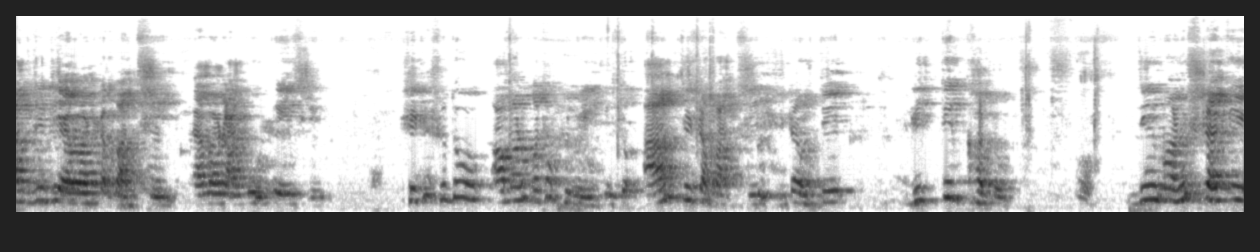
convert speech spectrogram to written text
আজকে যে অ্যাওয়ার্ডটা পাচ্ছি, অ্যাওয়ার্ড আগেও পেয়েছি, সেটা শুধু আমার কথা ভেবেই, কিন্তু আজ যেটা পাচ্ছি, সেটা হচ্ছে ঋত্বিক ঘটক। যে মানুষটাকে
